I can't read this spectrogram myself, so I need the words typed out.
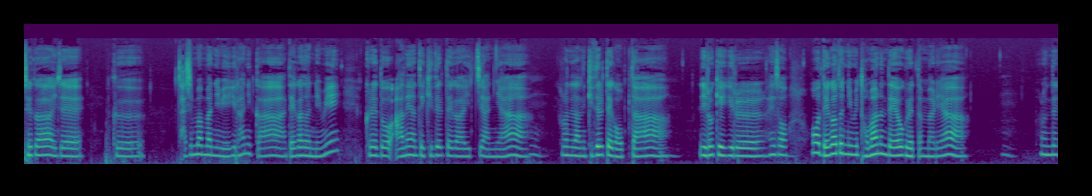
제가 이제 그 자신만마님 얘기를 하니까 내가더님이 그래도 아내한테 기댈 때가 있지 않냐. 음. 그런데 나는 기댈 데가 없다. 이렇게 얘기를 해서 어 내가더님이 더 많은데요. 그랬단 말이야. 음. 그런데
